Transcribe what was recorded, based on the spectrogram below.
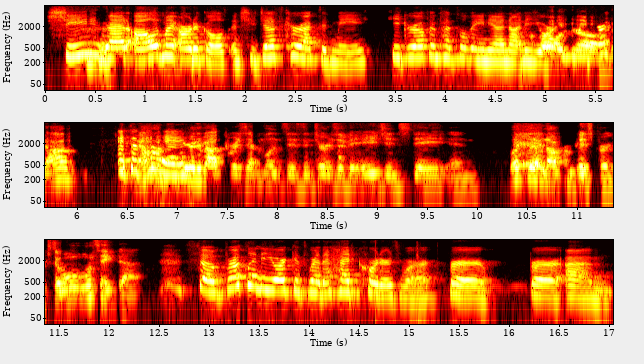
She read all of my articles and she just corrected me. He grew up in Pennsylvania, not New York. Oh no! Now, it's okay. Now I'm scared about the resemblances in terms of age and state, and luckily I'm not from Pittsburgh, so we'll we'll take that. So Brooklyn, New York, is where the headquarters were for for um,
